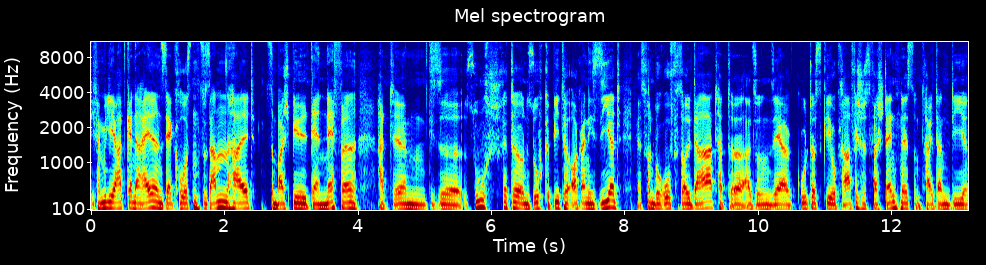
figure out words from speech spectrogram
Die Familie hat generell einen sehr großen Zusammenhalt. Zum Beispiel der Neffe hat ähm, diese Suchschritte und Suchgebiete organisiert. Er ist von Beruf Soldat, hat äh, also ein sehr gutes geografisches Verständnis und teilt dann die,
